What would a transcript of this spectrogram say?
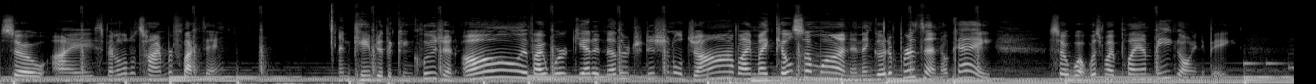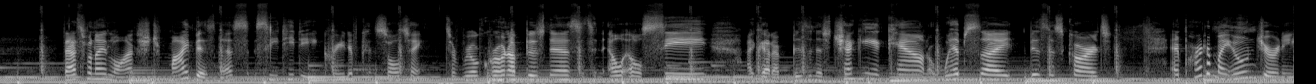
So I spent a little time reflecting and came to the conclusion oh, if I work yet another traditional job, I might kill someone and then go to prison. Okay. So, what was my plan B going to be? That's when I launched my business, CTD Creative Consulting. It's a real grown up business, it's an LLC. I got a business checking account, a website, business cards. And part of my own journey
